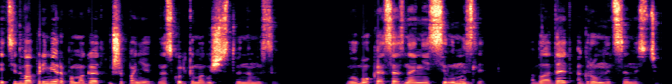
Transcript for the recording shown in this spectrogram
Эти два примера помогают лучше понять, насколько могущественна мысль. Глубокое осознание силы мысли обладает огромной ценностью.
